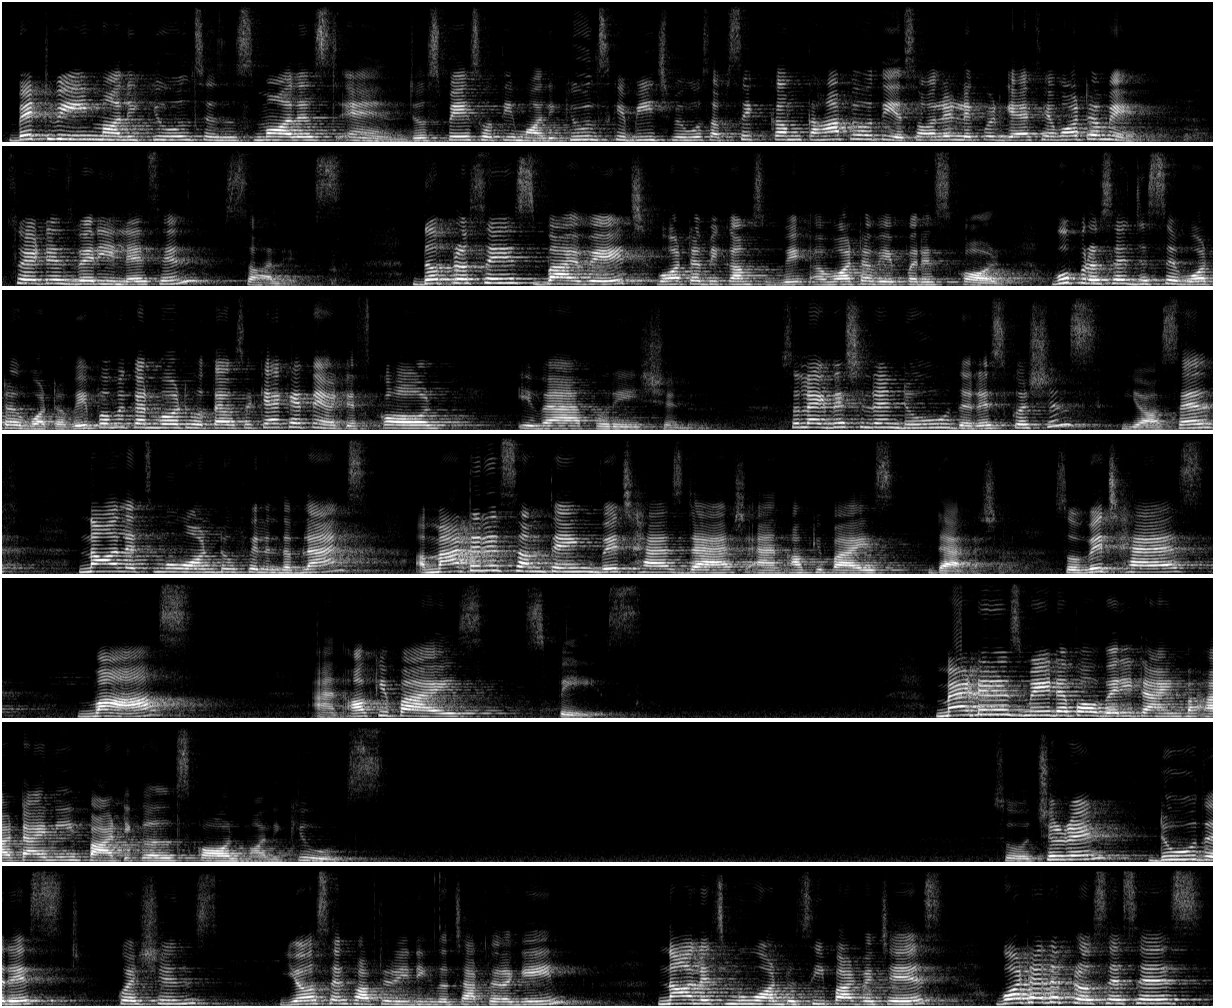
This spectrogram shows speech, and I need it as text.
between molecules is smallest in जो space होती है molecules के बीच में, वो सबसे कम कहाँ पे होती है? सॉलिड लिक्विड गैस या वाटर में? So it is very less in solids the process by which water becomes water vapour is called वो प्रोसेस जिससे वाटर वाटर वेपर में कन्वर्ट होता है, उसे क्या कहते हैं? It is called evaporation so like this children do the rest question yourself Now let's move on to fill in the blanks. A matter is something which has dash and occupies dash. So which has mass and occupies space. Matter is made up of very tiny, uh, tiny particles called molecules. So children, do the rest questions yourself after reading the chapter again. Now let's move on to C part which is what are the processes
